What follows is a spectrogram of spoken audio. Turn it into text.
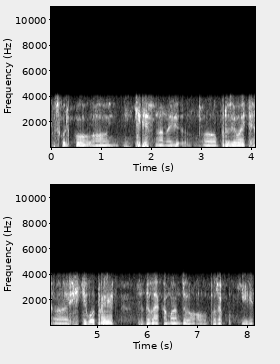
поскольку э, интересно э, развивать э, сетевой проект, создавая команду по закупке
